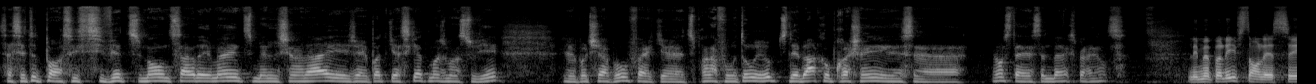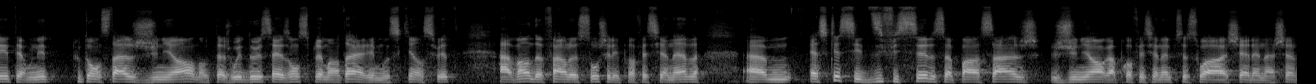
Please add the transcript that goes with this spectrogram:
ça s'est tout passé si vite. Tu montes, tu serres des mains, tu mets le chandail et j'avais pas de casquette, moi je m'en souviens. J'avais pas de chapeau, fait que tu prends la photo et hop, tu débarques au prochain. ça... Non, c'était une belle expérience. Les Maple Leafs t'ont laissé terminer tout ton stage junior, donc tu as joué deux saisons supplémentaires à Rimouski ensuite, avant de faire le saut chez les professionnels. Euh, est-ce que c'est difficile ce passage junior à professionnel, que ce soit à HL, NHL?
